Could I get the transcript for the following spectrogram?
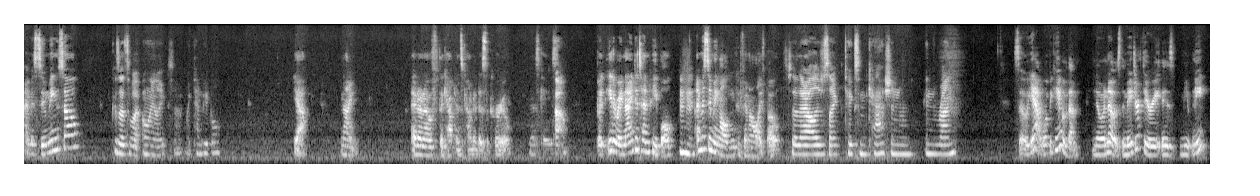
I'm assuming so. Because that's what only like seven, like ten people. Yeah, nine. I don't know if the captains counted as the crew in this case, Oh. but either way, nine to ten people. Mm-hmm. I'm assuming all of them could fit on a lifeboat. So they're all just like take some cash and and run. So, yeah, what became of them? No one knows. The major theory is mutiny.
